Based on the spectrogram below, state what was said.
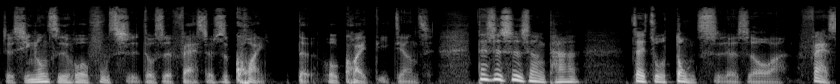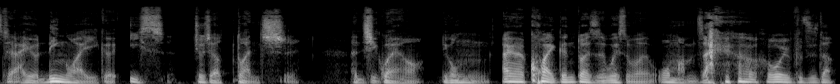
就形容词或副词都是 fast，是快的或快的这样子。但是事实上，它在做动词的时候啊，fast 还有另外一个意思。就叫断食，很奇怪哦。你讲，哎呀，快跟断食为什么我满不在？我也不知道。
